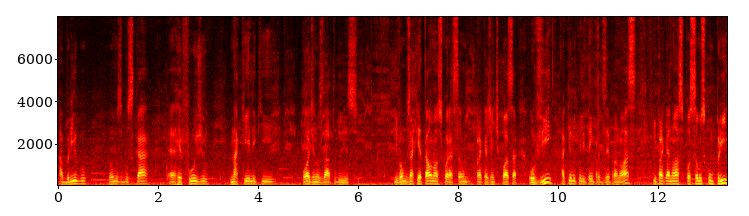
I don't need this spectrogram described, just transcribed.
abrigo, vamos buscar é, refúgio naquele que pode nos dar tudo isso e vamos aquietar o nosso coração para que a gente possa ouvir aquilo que Ele tem para dizer para nós e para que nós possamos cumprir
